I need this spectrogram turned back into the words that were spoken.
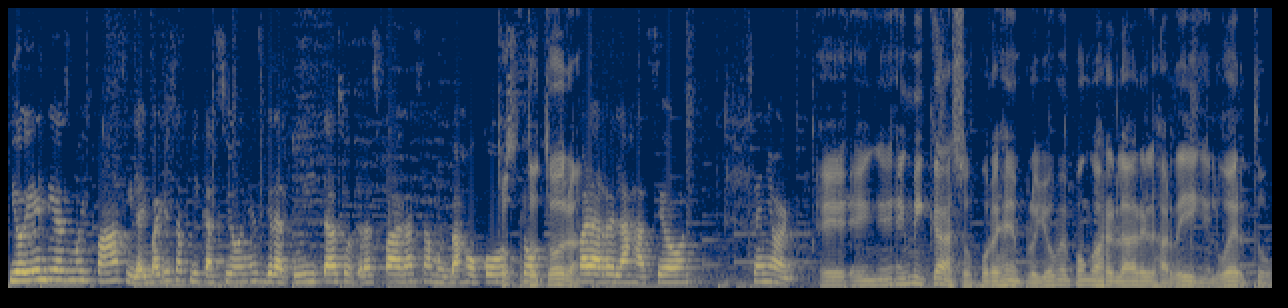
Y hoy en día es muy fácil, hay varias aplicaciones gratuitas, otras pagas a muy bajo costo para relajación. Señor. Eh, en, mi caso, por ejemplo, yo me pongo a arreglar el jardín, el huerto,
